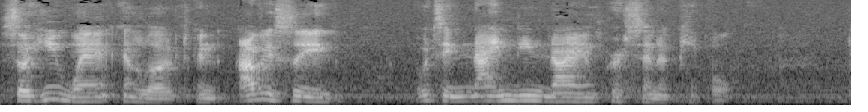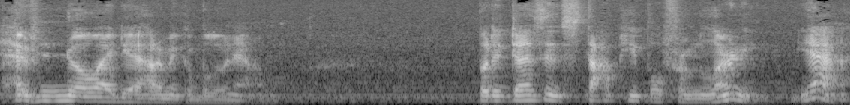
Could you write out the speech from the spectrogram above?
So he went and looked, and obviously, I would say 99% of people have no idea how to make a balloon animal. But it doesn't stop people from learning. Yeah,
